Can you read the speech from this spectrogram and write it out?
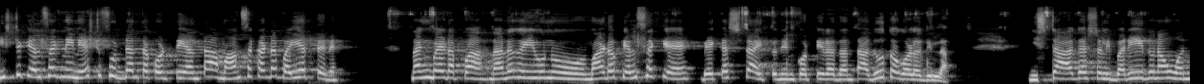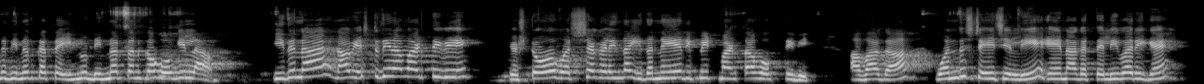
ಇಷ್ಟು ಕೆಲ್ಸಕ್ಕೆ ನೀನ್ ಎಷ್ಟು ಫುಡ್ ಅಂತ ಕೊಡ್ತೀಯ ಅಂತ ಆ ಮಾಂಸಖಂಡ ಬೈಯತ್ತೇನೆ. ನಂಗ್ ಬೇಡಪ್ಪ. ನನಗೆ ಇವನು ಮಾಡೋ ಕೆಲ್ಸಕ್ಕೆ ಬೇಕಷ್ಟಾಯ್ತು ನೀನ್ ಕೊಟ್ಟಿರೋದಂತ ಅದು ತಗೊಳ್ಳೋದಿಲ್ಲ ಇಷ್ಟ ಆಗಷ್ಟಲ್ಲಿ ಬರೀ ಇದು ನಾವು ಒಂದು ದಿನದ ಕತೆ. ಇನ್ನು ಡಿನ್ನರ್ ತನಕ ಹೋಗಿಲ್ಲ. ಇದನ್ನ ನಾವು ಎಷ್ಟು ದಿನ ಮಾಡ್ತೀವಿ? ಎಷ್ಟೋ ವರ್ಷಗಳಿಂದ ಇದನ್ನೇ ರಿಪೀಟ್ ಮಾಡ್ತಾ ಹೋಗ್ತೀವಿ. ಅವಾಗ ಒಂದು ಸ್ಟೇಜ್ ಅಲ್ಲಿ ಏನಾಗತ್ತೆ? ಲಿವರಿಗೆ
